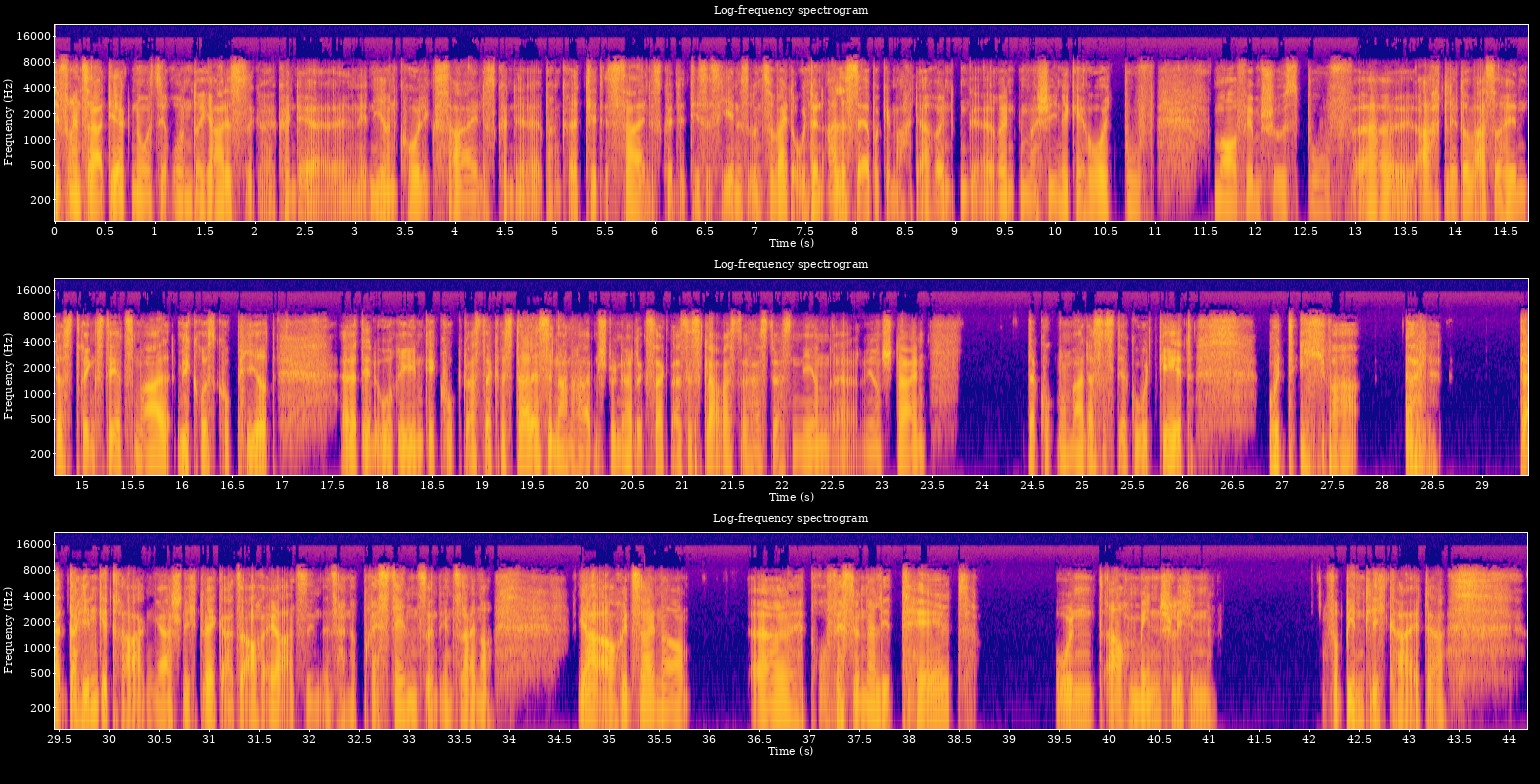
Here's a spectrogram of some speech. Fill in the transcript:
Differentialdiagnose runter. Ja, das könnte eine Nierenkolik sein, das könnte Pankreatitis sein, das könnte dieses, jenes und so weiter. Und dann alles selber gemacht. Ja, Röntgen, Röntgenmaschine geholt, Buff, Morphiumschuss, Buff, äh, acht Liter Wasser hin, das trinkst du jetzt mal, mikroskopiert äh, den Urin, geguckt, was da Kristalle sind. Nach einer halben Stunde hat er gesagt, das ist klar, was du hast, du hast einen Nieren, äh, Nierenstein da gucken wir mal, dass es dir gut geht. Und ich war äh, da, dahin getragen, ja, schlichtweg, also auch er als in, in seiner Präsenz und in seiner, ja, auch in seiner äh, Professionalität und auch menschlichen Verbindlichkeit, ja.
